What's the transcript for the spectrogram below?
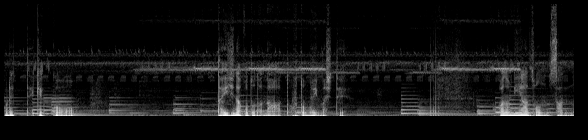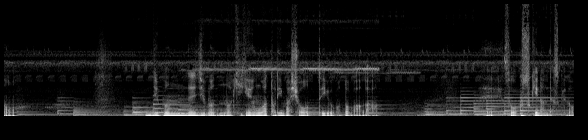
これって結構大事なことだなぁとふと思いまして、の、みやぞんさんの自分で自分の機嫌は取りましょうっていう言葉が、えー、すごく好きなんですけど、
